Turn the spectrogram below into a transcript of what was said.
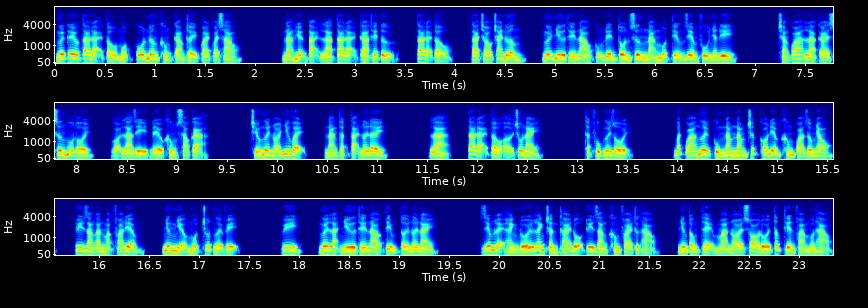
ngươi kêu ta đại tẩu một cô nương không cảm thấy quái quái sao? Nàng hiện tại là ta đại ca thế tử, ta đại tẩu, ta cháu trai nương, ngươi như thế nào cũng đến tôn xưng nàng một tiếng Diêm phu nhân đi. Chẳng qua là cái xương hô thôi, gọi là gì đều không sao cả. Chiếu ngươi nói như vậy, nàng thật tại nơi đây. Là, ta đại tẩu ở chỗ này. Thật phục ngươi rồi. Bất quá ngươi cùng 5 năm trước có điểm không quá giống nhau, tuy rằng ăn mặc phá điểm, nhưng nhiều một chút người vị. Uy, ngươi lại như thế nào tìm tới nơi này? Diêm Lệ Hành đối Lãnh Trần thái độ tuy rằng không phải thực hảo, nhưng tổng thể mà nói so đối Tấp Thiên Phàm muốn hảo.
